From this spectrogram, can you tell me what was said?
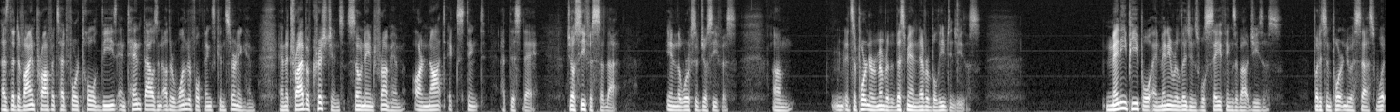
as the divine prophets had foretold these and ten thousand other wonderful things concerning him. And the tribe of Christians, so named from him, are not extinct at this day. Josephus said that in the works of Josephus. Um, it's important to remember that this man never believed in Jesus many people and many religions will say things about Jesus, but it's important to assess what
